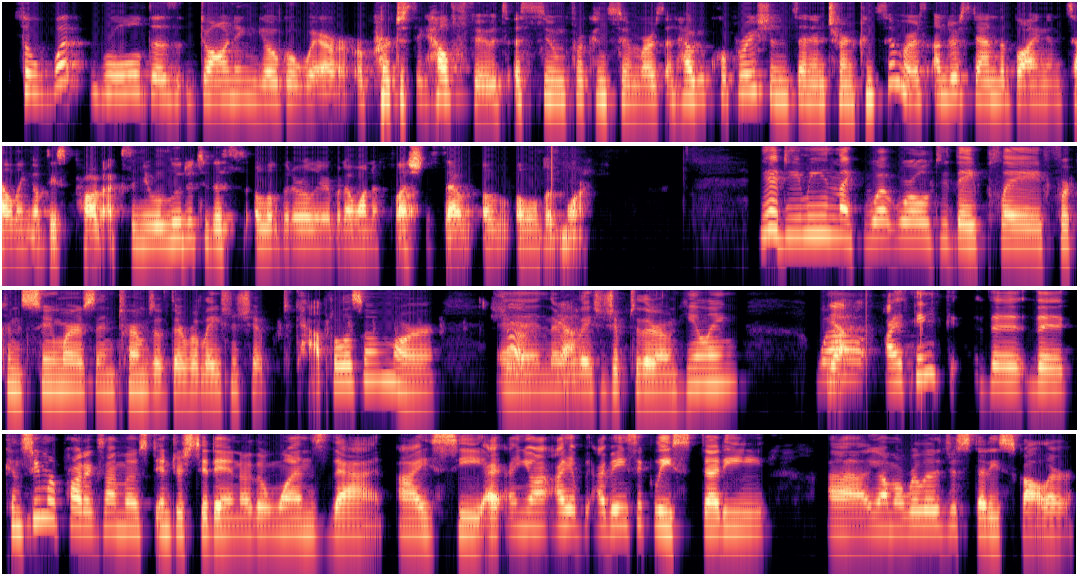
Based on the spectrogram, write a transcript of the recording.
so, what role does donning yoga wear or purchasing health foods assume for consumers, and how do corporations and in turn consumers understand the buying and selling of these products? And you alluded to this a little bit earlier, but I want to flesh this out a, a little bit more. Yeah, do you mean like what role do they play for consumers in terms of their relationship to capitalism or sure, and their yeah. relationship to their own healing? Well, yeah. I think the the consumer products I'm most interested in are the ones that I see. I, you know I I basically study. Uh, you know, I'm a religious studies scholar.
